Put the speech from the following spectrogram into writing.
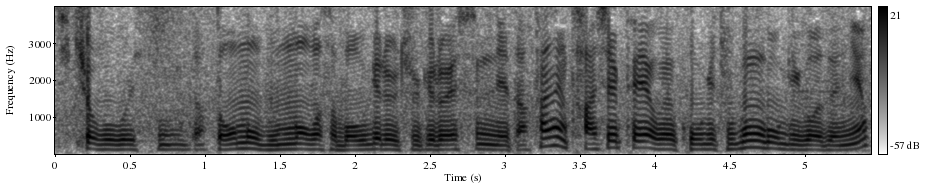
지켜보고 있습니다. 너무 못 먹어서 먹이를 주기로 했습니다. 사냥 다 실패해요. 고기 죽은 고기거든요.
